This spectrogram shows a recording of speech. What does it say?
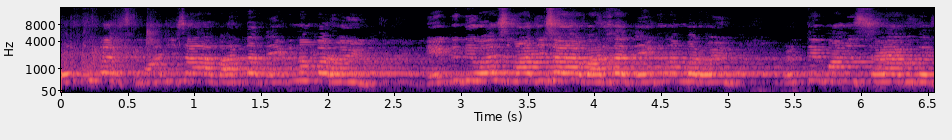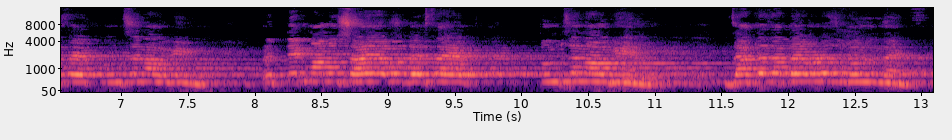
एक दिवस माझी शाळा भारतात एक नंबर होईल. एक दिवस माझी शाळा प्रत्येक माणूस शाळे अगोदर साहेब तुमचं नाव घेईन. प्रत्येक माणूस शाळे अगोदर साहेब तुमचं नाव घेईन. जाता जाता एवढंच बोलून जाईल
